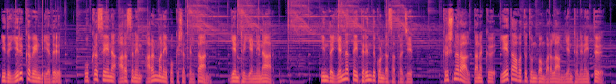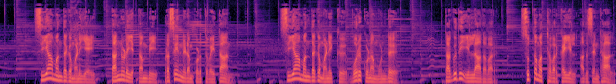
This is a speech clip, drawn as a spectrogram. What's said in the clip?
இது இருக்க வேண்டியது உக்ரசேன அரசனின் அரண்மனை பொக்கிஷத்தில்தான் என்று எண்ணினார். இந்த எண்ணத்தை தெரிந்து கொண்ட சத்ரஜித் கிருஷ்ணரால் தனக்கு ஏதாவது துன்பம் வரலாம் என்று நினைத்து சியாமந்தக மணியை தன்னுடைய தம்பி பிரசேனிடம் கொடுத்து வைத்தான். சியாமந்தக மணிக்கு ஒரு குணம் உண்டு. தகுதி இல்லாதவர் சுத்தமற்றவர் கையில் அது சென்றால்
